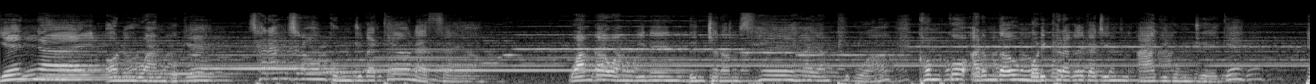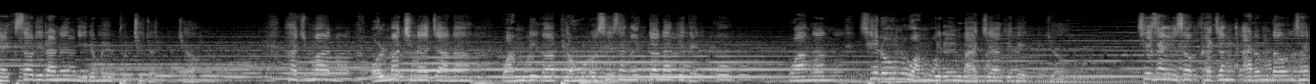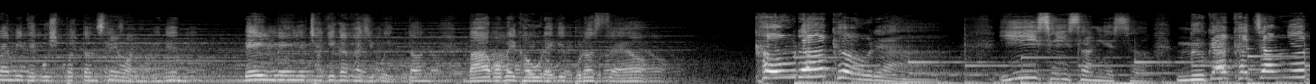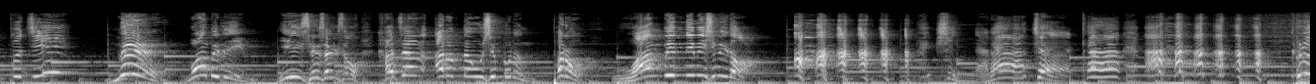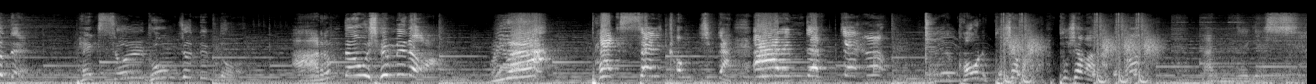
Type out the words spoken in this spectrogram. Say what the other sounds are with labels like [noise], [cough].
옛날 어느 왕국에 사랑스러운 공주가 태어났어요. 왕과 왕비는 눈처럼 새하얀 피부와 검고 아름다운 머리카락을 가진 아기 공주에게 백설이라는 이름을 붙여줬죠. 하지만 얼마 지나지 않아 왕비가 병으로 세상을 떠나게 됐고 왕은 새로운 왕비를 맞이하게 됐죠. 세상에서 가장 아름다운 사람이 되고 싶었던 새 왕비는 매일매일 자기가 가지고 있던 마법의 거울에게 물었어요. 거울아 거울아 이 세상에서 누가 가장 예쁘지? 네, 왕비님. 이 세상에서 가장 아름다우신 분은 바로 왕비님이십니다. [laughs] 신나라 좋다 [laughs] 그런데 백설공주님도 아름다우십니다. 뭐? 백설 공주가 아름답다고 거울을 부셔봐라 부셔봐라 어? 안 되겠어.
